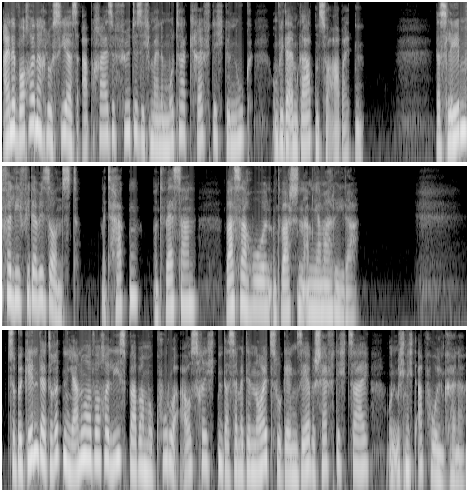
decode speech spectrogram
Eine Woche nach Lucias Abreise fühlte sich meine Mutter kräftig genug, um wieder im Garten zu arbeiten. Das Leben verlief wieder wie sonst, mit Hacken und Wässern, Wasser holen und Waschen am Yamarira. Zu Beginn der dritten Januarwoche ließ Baba Mokuro ausrichten, dass er mit den Neuzugängen sehr beschäftigt sei und mich nicht abholen könne.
